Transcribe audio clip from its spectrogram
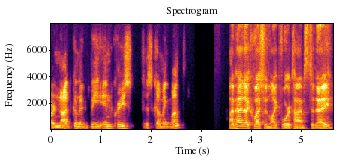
are not going to be increased this coming month? I've had that question like four times today.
